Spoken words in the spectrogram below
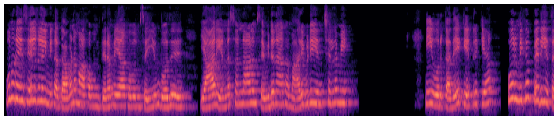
உன்னுடைய செயல்களை மிக கவனமாகவும் திறமையாகவும் செய்யும் போது யார் என்ன சொன்னாலும் செவிடனாக மாறிவிடு என் செல்லமே. நீ ஒரு கதையை கேட்டிருக்கியா? ஒரு மிகப்பெரிய த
